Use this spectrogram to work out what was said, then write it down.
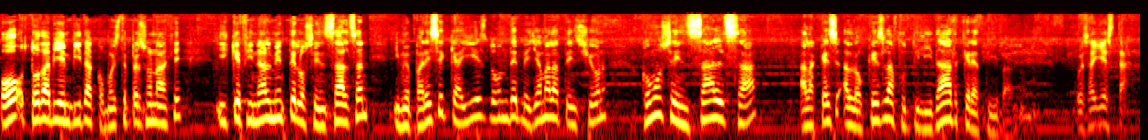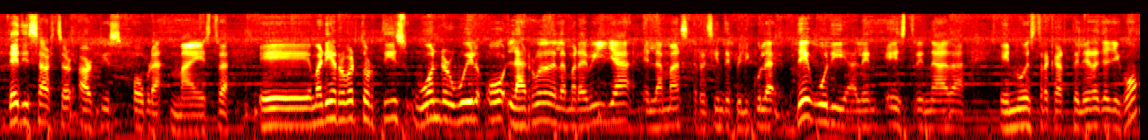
o todavía en vida como este personaje y que finalmente los ensalzan y me parece que ahí es donde me llama la atención cómo se ensalza a, la que es, a lo que es la futilidad creativa. Pues ahí está, The Disaster Artist, obra maestra. Eh, María Roberto Ortiz, Wonder Wheel o La Rueda de la Maravilla, la más reciente película de Woody Allen estrenada en nuestra cartelera ya llegó.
